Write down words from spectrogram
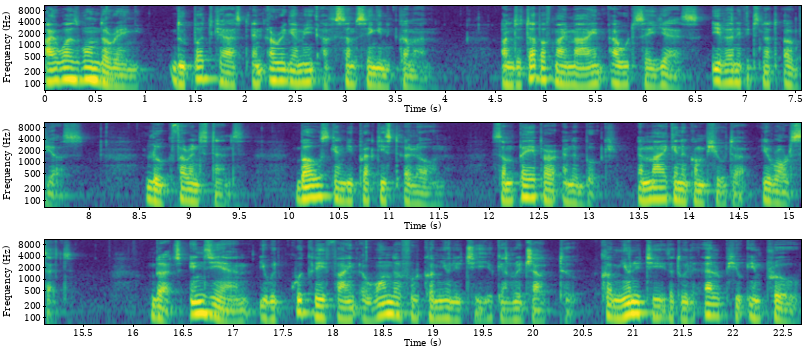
I was wondering, do podcast and origami have something in common? On the top of my mind, I would say yes, even if it's not obvious. Look, for instance, both can be practiced alone. Some paper and a book, a mic and a computer, you're all set. But in the end, you will quickly find a wonderful community you can reach out to. Community that will help you improve.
